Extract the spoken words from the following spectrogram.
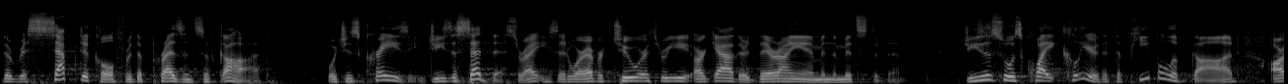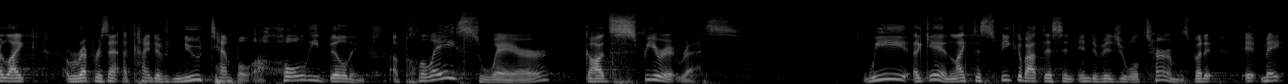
the receptacle for the presence of God which is crazy. Jesus said this, right? He said, Wherever two or three are gathered, there I am in the midst of them. Jesus was quite clear that the people of God are like, represent a kind of new temple, a holy building, a place where God's Spirit rests. We, again, like to speak about this in individual terms, but it, it may,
